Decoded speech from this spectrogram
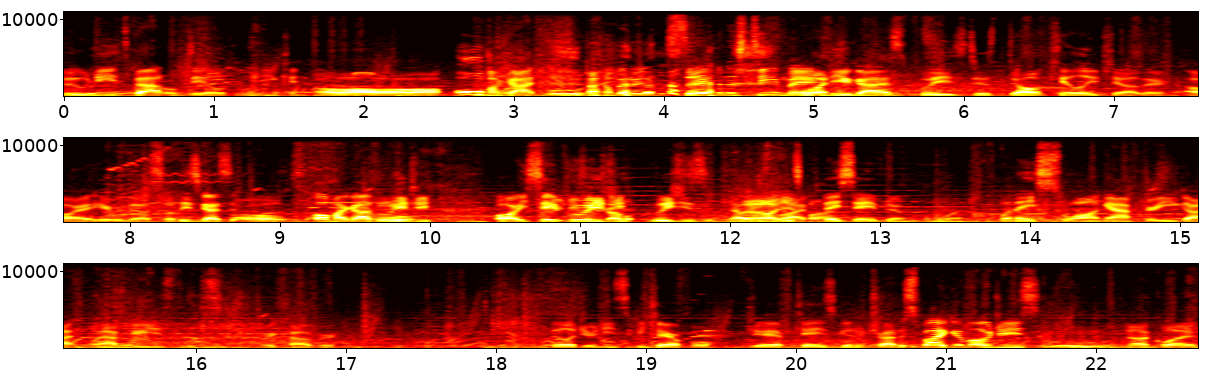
Who needs Battlefield when you can? Oh, oh my God! Ooh, coming in, saving his teammate. One of you guys, please just don't kill each other. All right, here we go. So these guys. Oh, oh my God, Luigi! Oh, he saved Luigi's Luigi. Luigi's no, No, he's he's alive. fine. They saved him when they swung after he got after he recovered. Villager needs to be careful. JFK is going to try to spike emojis. Ooh, not quite.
